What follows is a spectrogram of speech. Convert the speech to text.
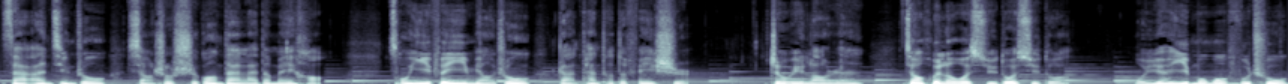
在安静中享受时光带来的美好，从一分一秒中感叹它的飞逝。这位老人教会了我许多许多，我愿意默默付出，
